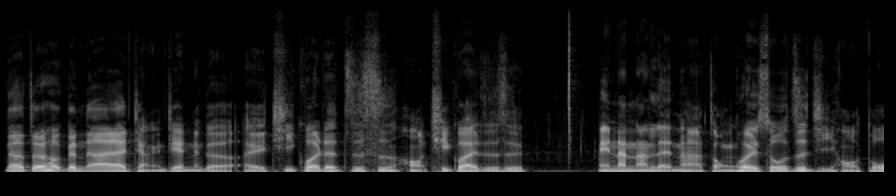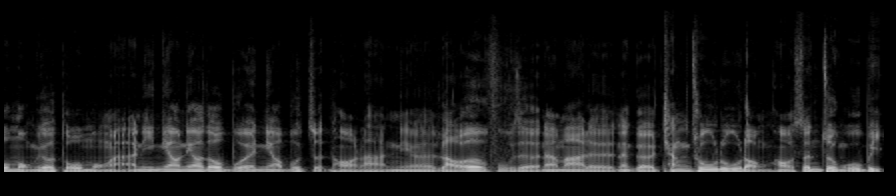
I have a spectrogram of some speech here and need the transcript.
那最后跟大家来讲一件那个诶、奇怪的知识哈，奇怪的知识。哎，那男人呐、啊，总会说自己吼多猛又多猛啊！你尿尿都不会尿不准吼啦，你老二扶着他妈的那个枪出如龙吼，神准无比。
